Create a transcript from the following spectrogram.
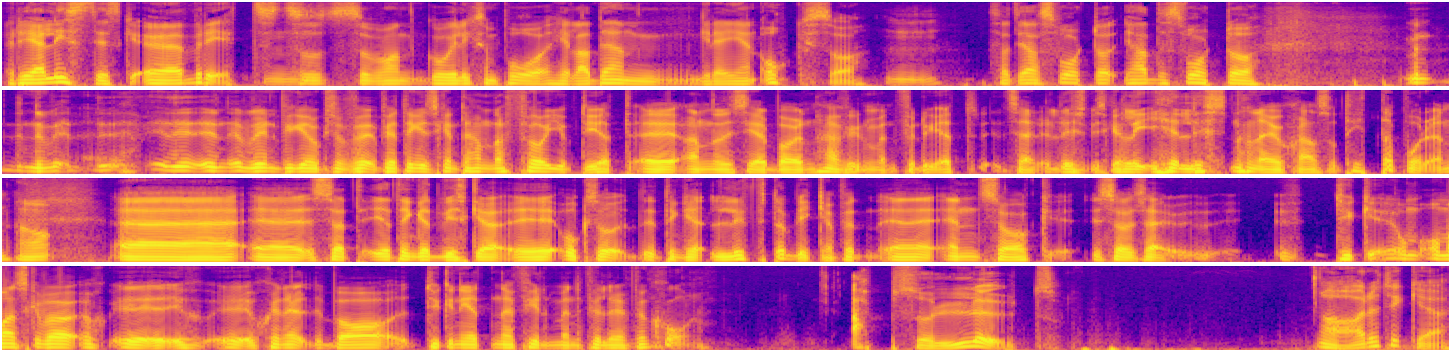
realistisk i övrigt, Mm. så, så man går ju liksom på hela den grejen också. Mm. Så att jag, har svårt att, jag hade svårt att... Men nu- nu- nu- nu fick jag också, för för jag tänker att vi ska inte hamna för djupt i att eh, analysera bara den här filmen, för det är att, så här, vi ska ge lyssnarna en chans att titta på den. Ja. Eh, eh, så att jag tänker att vi ska eh, också jag tänker, lyfta blicken, för eh, en sak, så, så här, tycker, om, om man ska vara generell, vad, tycker ni att den här filmen fyller en funktion? Absolut. Ja, det tycker jag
